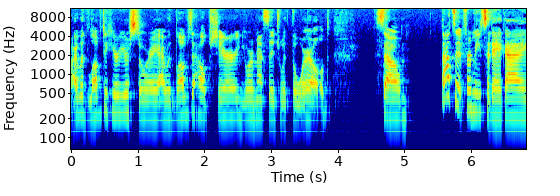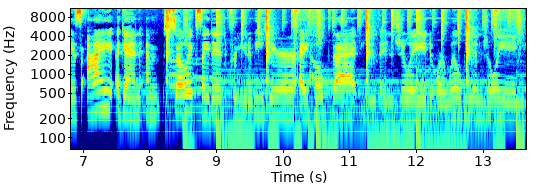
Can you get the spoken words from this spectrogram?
I would love to hear your story. I would love to help share your message with the world. So, that's it for me today, guys. I, again, am so excited for you to be here. I hope that you've enjoyed or will be enjoying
